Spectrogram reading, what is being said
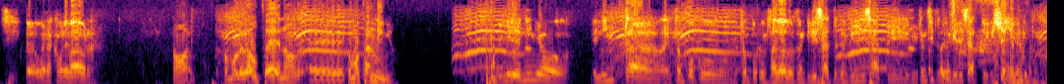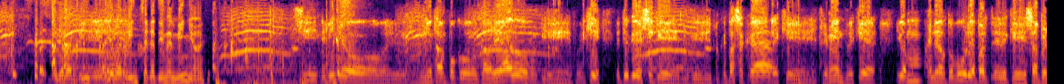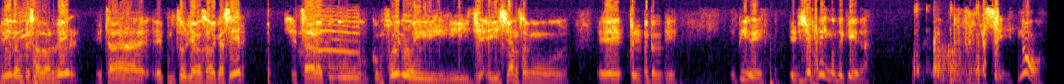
Sí, pero buenas, ¿cómo le va ahora? No, ¿cómo le va a usted, no? Eh, ¿Cómo está el niño? Pues mire, el niño, el niño está, está un poco, está un poco enfadado, tranquilízate, tranquilízate, Vicentito, tranquilízate, que ya llega. Vaya berrin- vaya berrinche que tiene el niño, ¿eh? Sí, el niño, el niño está un poco cabreado porque, porque es que le tengo que decir que lo, que lo que pasa acá es que es tremendo, es que íbamos en el autobús y aparte de que se ha perdido, ha empezado a arder, está el conductor ya no sabe qué hacer, está el autobús con fuego y, y- y ya no sabemos, eh, que- el pibe, el llamarín dónde queda. Ya sé, no.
